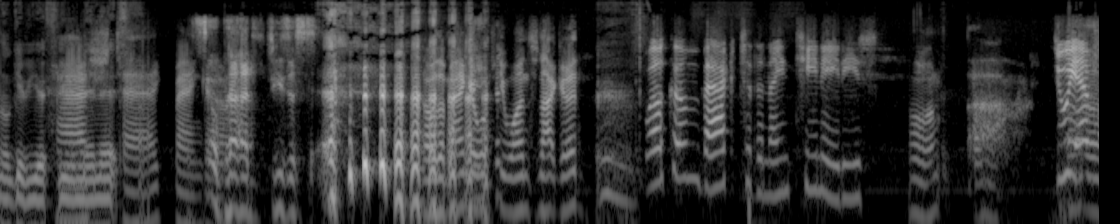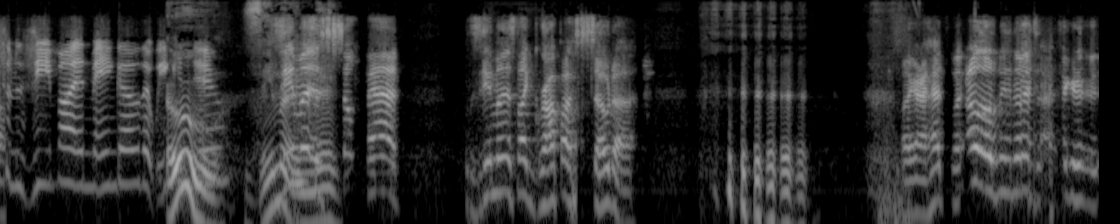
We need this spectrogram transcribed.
We'll give you a few minutes. Hashtag mango. So bad, Jesus. Oh, the mango whiskey one's not good. Welcome back to the 1980s. Hold on. Ah. Do we have Uh, some Zima and mango that we can Ooh, do? Zima. Zima and is so bad. Zima is like grappa soda. Like I had, like, oh, it'll be nice. I figured it,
